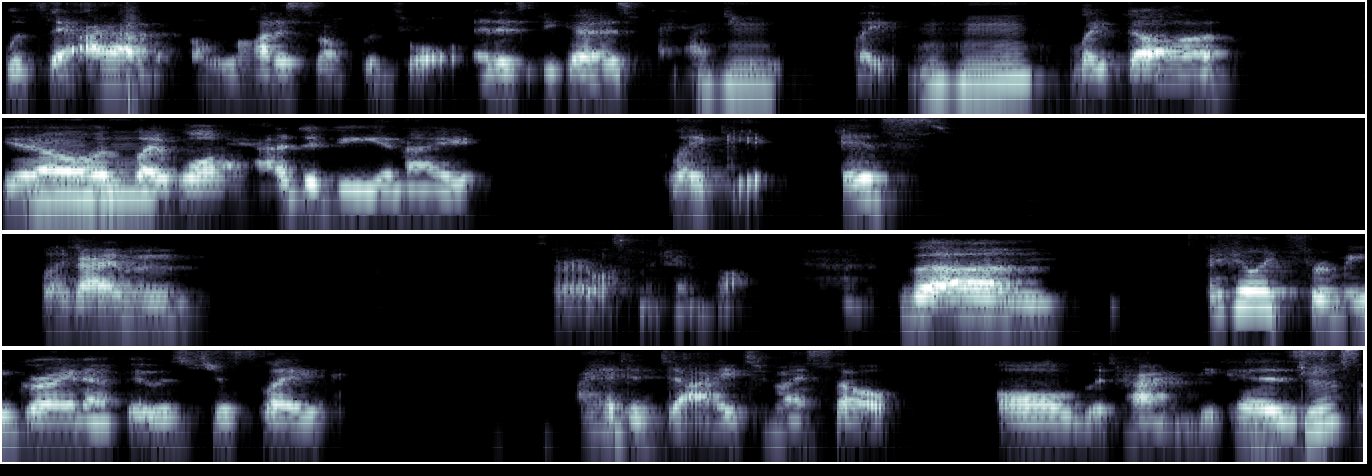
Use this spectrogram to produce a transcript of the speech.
would say I have a lot of self control, and it's because I had to. Like mm-hmm. like duh, you know. Mhm. It's like well I had to be, and I like it's like I'm sorry I lost my train of thought. But um, I feel like for me growing up, it was just like I had to die to myself all the time because Just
